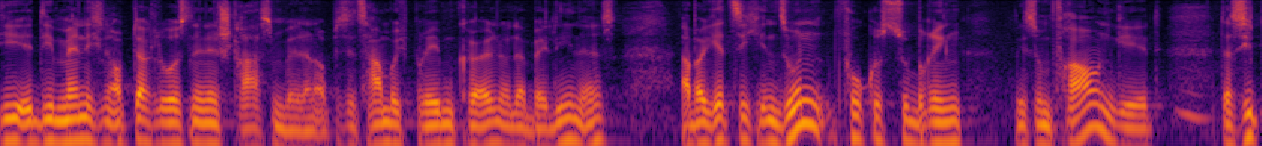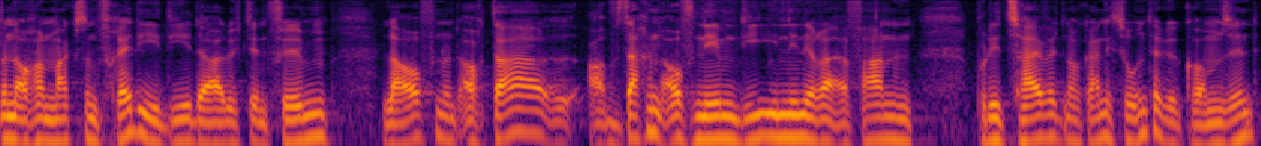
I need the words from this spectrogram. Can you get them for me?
die, die männlichen Obdachlosen in den Straßenbildern, ob es jetzt Hamburg, Bremen, Köln oder Berlin ist. Aber jetzt sich in so einen Fokus zu bringen, wie es um Frauen geht, das sieht man auch an Max und Freddy, die da durch den Film laufen und auch da äh, Sachen aufnehmen, die ihnen in ihrer erfahrenen Polizeiwelt noch gar nicht so untergekommen sind.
